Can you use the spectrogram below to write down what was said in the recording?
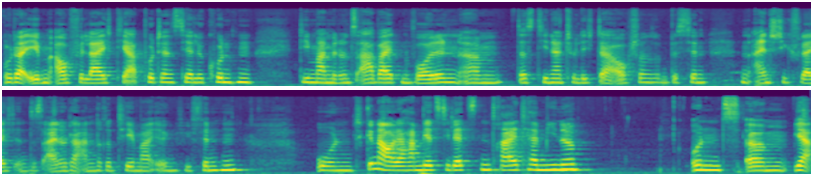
oder eben auch vielleicht, ja, potenzielle Kunden, die mal mit uns arbeiten wollen, ähm, dass die natürlich da auch schon so ein bisschen einen Einstieg vielleicht in das ein oder andere Thema irgendwie finden. Und genau, da haben wir jetzt die letzten drei Termine und ähm, ja,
